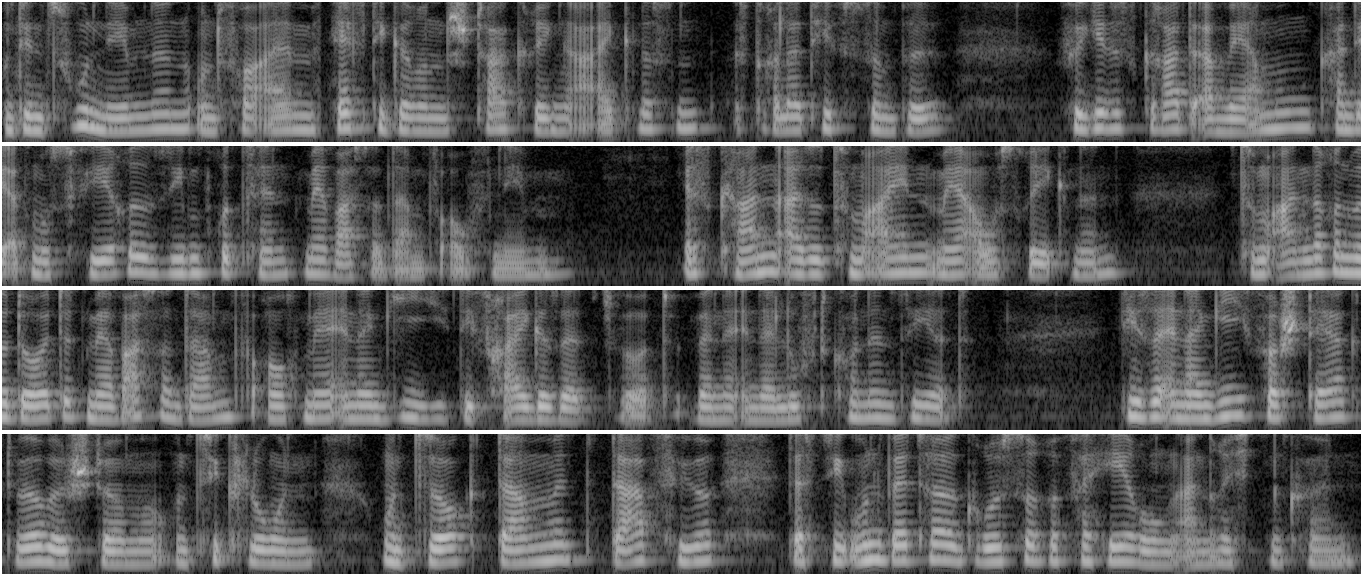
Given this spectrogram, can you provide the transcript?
und den zunehmenden und vor allem heftigeren Starkregenereignissen, ist relativ simpel. Für jedes Grad Erwärmung kann die Atmosphäre 7% mehr Wasserdampf aufnehmen. Es kann also zum einen mehr ausregnen. Zum anderen bedeutet mehr Wasserdampf auch mehr Energie, die freigesetzt wird, wenn er in der Luft kondensiert. Diese Energie verstärkt Wirbelstürme und Zyklonen und sorgt damit dafür, dass die Unwetter größere Verheerungen anrichten können.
